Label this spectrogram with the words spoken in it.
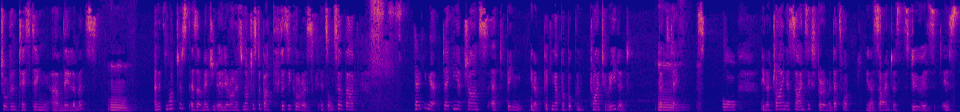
children testing um, their limits. Mm. And it's not just, as I mentioned earlier on, it's not just about physical risk. It's also about taking a taking a chance at being, you know, picking up a book and trying to read it. That's mm. taking risk. Or, you know, trying a science experiment. That's what you know scientists do. Is is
